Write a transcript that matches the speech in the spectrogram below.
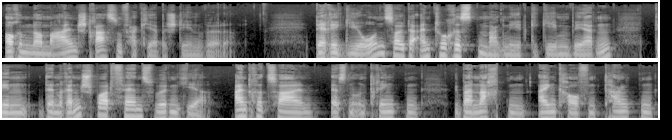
auch im normalen Straßenverkehr bestehen würde. Der Region sollte ein Touristenmagnet gegeben werden, denn, denn Rennsportfans würden hier Eintritt zahlen, essen und trinken, übernachten, einkaufen, tanken,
